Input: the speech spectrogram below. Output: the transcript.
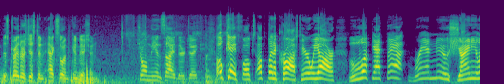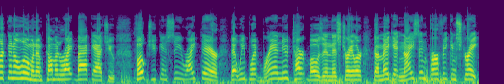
This trailer is just in excellent condition. Show them the inside there, Jake. Okay, folks, up and across, here we are. Look at that, brand new, shiny looking aluminum coming right back at you. Folks, you can see right there that we put brand new tarp bows in this trailer to make it nice and perfect and straight.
